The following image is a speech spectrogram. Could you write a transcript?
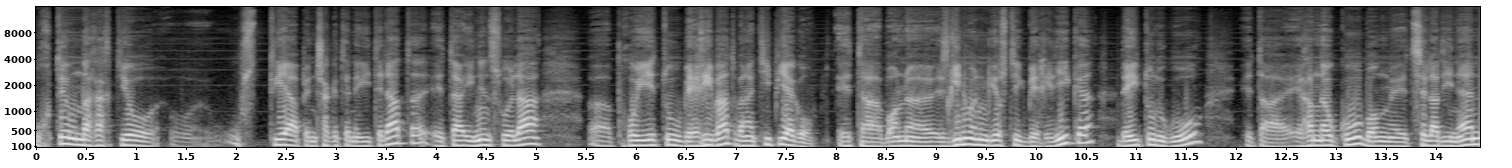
urte undar hartio ustia pentsaketen egiterat, eta inen zuela uh, proiektu berri bat, baina tipiago. Eta bon, ez ginuen gioztik berririk, deitu dugu, eta errandauku, bon, etzela dinen,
